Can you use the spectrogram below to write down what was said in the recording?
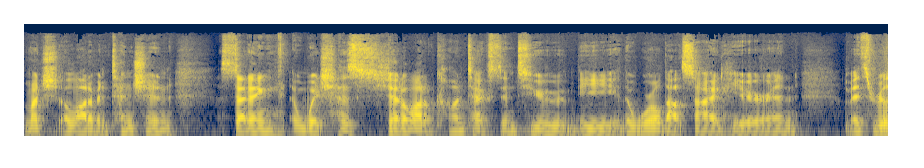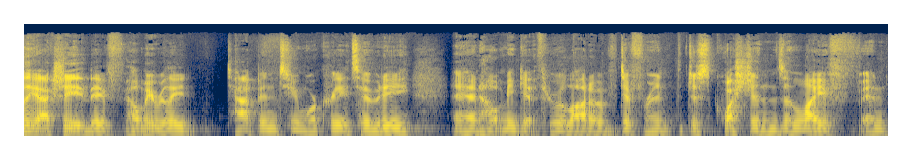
much a lot of intention setting, which has shed a lot of context into the the world outside here, and it's really actually they've helped me really tap into more creativity and help me get through a lot of different just questions in life. And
